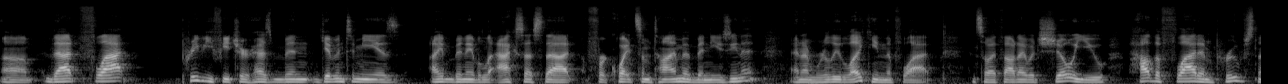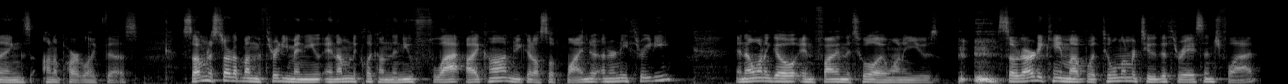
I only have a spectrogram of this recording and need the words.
Um, that Flat preview feature has been given to me as I've been able to access that for quite some time. I've been using it and I'm really liking the flat. And so I thought I would show you how the flat improves things on a part like this. So I'm going to start up on the 3D menu and I'm going to click on the new flat icon. You can also find it underneath 3D. And I want to go and find the tool I want to use. so it already came up with tool number two, the 3 8 inch flat.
